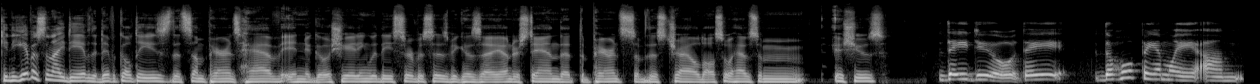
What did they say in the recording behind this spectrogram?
can you give us an idea of the difficulties that some parents have in negotiating with these services? Because I understand that the parents of this child also have some issues. They do. They the whole family. Um,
